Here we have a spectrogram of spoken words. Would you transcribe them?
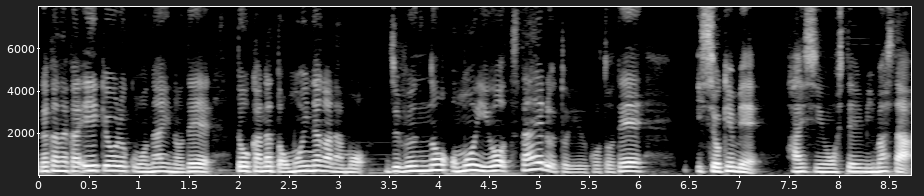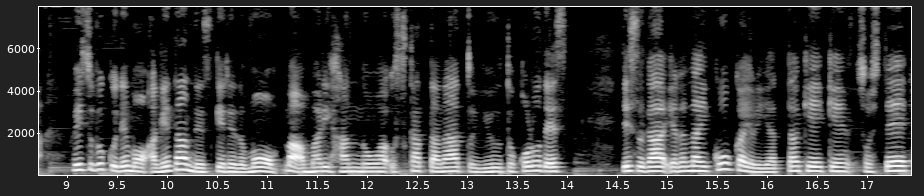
なかなか影響力もないのでどうかなと思いながらも自分の思いを伝えるということで一生懸命配信をしてみました Facebook でも上げたんですけれどもまああんまり反応は薄かったなというところですですがやらない効果よりやった経験そして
